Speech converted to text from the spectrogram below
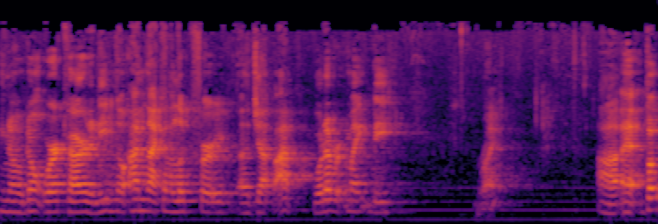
you know, don't work hard and even though I'm not going to look for a job, whatever it might be. Right? Uh, but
